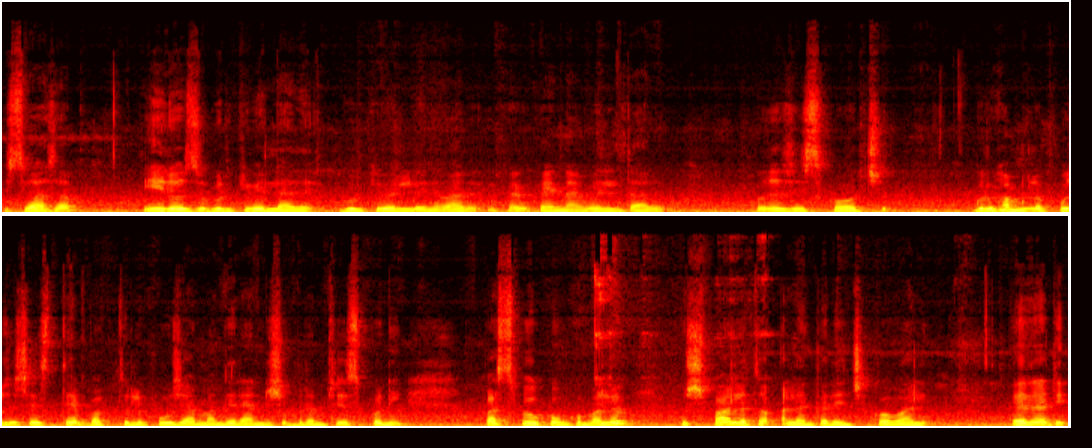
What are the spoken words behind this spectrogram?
విశ్వాసం ఈరోజు గుడికి వెళ్ళాలి. గుడికి వెళ్ళని వారు ఎక్కడికైనా వెళ్తారు. పూజ చేసుకోవచ్చు. గృహంలో పూజ చేస్తే భక్తులు పూజా మందిరాన్ని శుభ్రం చేసుకొని పసుపు కుంకుమలు పుష్పాలతో అలంకరించుకోవాలి. ఎర్రటి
